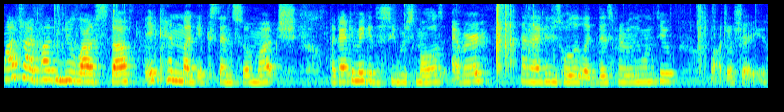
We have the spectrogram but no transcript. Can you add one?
my tripod can do a lot of stuff. It can like extend so much. Like I can make it the super smallest ever, and I can just hold it like this if I really wanted to. Watch, I'll show you.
